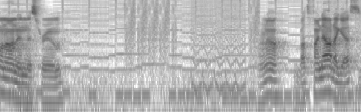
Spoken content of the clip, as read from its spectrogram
Going on in this room? I don't know. I'm about to find out, I guess.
